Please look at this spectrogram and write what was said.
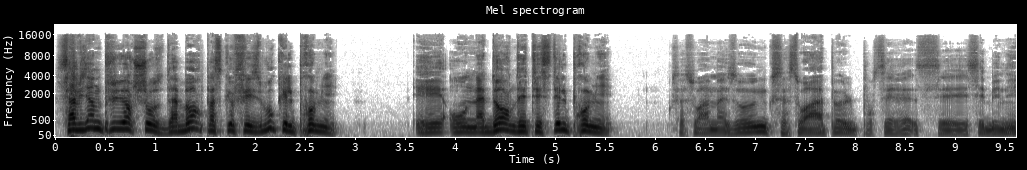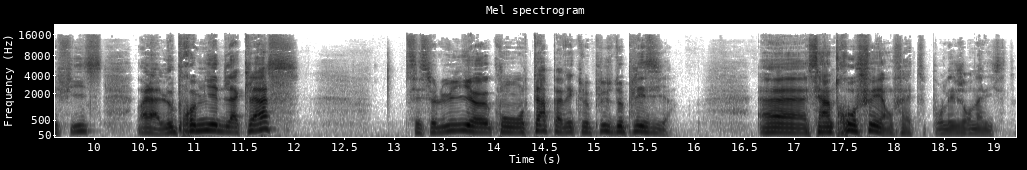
Ça vient de plusieurs choses. D'abord parce que Facebook est le premier. Et on adore détester le premier. Que ce soit Amazon, que ce soit Apple pour ses, ses, bénéfices. Voilà, le premier de la classe, c'est celui euh, qu'on tape avec le plus de plaisir. Euh, c'est un trophée en fait pour les journalistes.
